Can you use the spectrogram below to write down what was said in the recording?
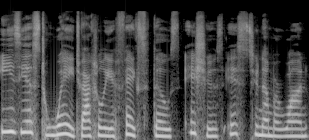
easiest way to actually fix those issues is to number one,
